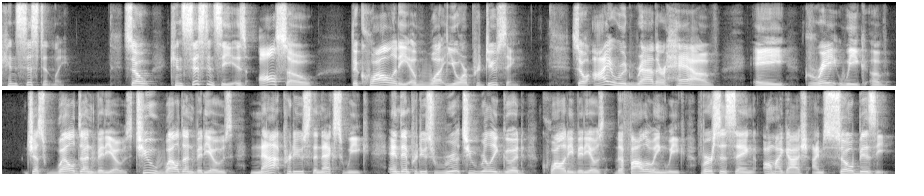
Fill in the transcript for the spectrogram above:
consistently. So, consistency is also the quality of what you're producing. So, I would rather have a great week of just well done videos, two well done videos, not produce the next week, and then produce re- two really good quality videos the following week versus saying, oh my gosh, I'm so busy.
